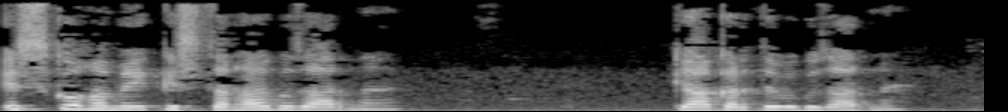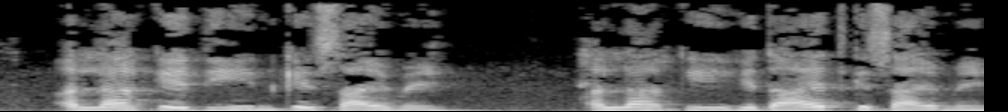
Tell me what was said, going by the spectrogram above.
اس کو ہمیں کس طرح گزارنا ہے؟ کیا کرتے ہوئے گزارنا ہے؟ اللہ کے دین کے سائے میں اللہ کی ہدایت کے سائے میں،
